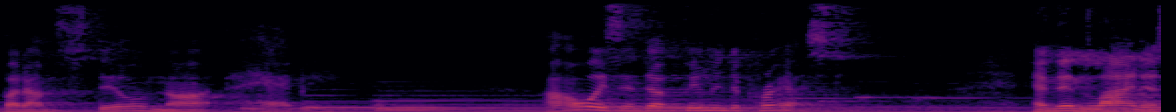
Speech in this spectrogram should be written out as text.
but I'm still not happy. I always end up feeling depressed. And then Linus.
